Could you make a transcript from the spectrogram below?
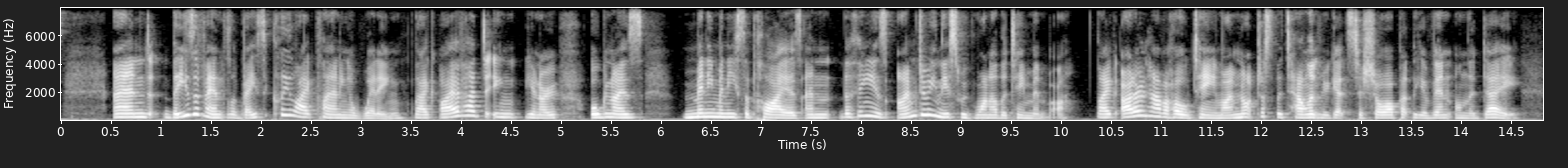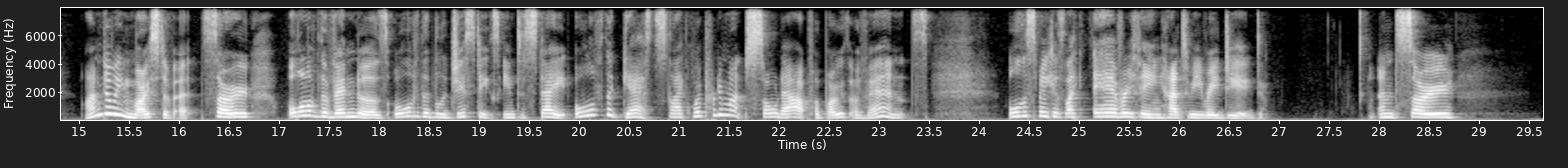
And these events are basically like planning a wedding. Like, I've had to, you know, organize many, many suppliers. And the thing is, I'm doing this with one other team member. Like, I don't have a whole team. I'm not just the talent who gets to show up at the event on the day. I'm doing most of it. So, all of the vendors, all of the logistics interstate, all of the guests, like, we're pretty much sold out for both events. All the speakers, like, everything had to be rejigged. And so,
